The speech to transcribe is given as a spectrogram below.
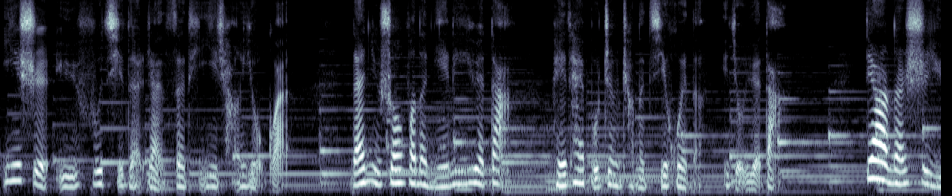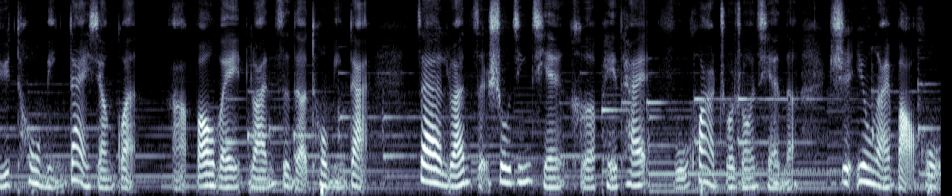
一是与夫妻的染色体异常有关，男女双方的年龄越大，胚胎不正常的机会呢也就越大。第二呢是与透明带相关啊，包围卵子的透明带，在卵子受精前和胚胎孵化着装前呢，是用来保护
